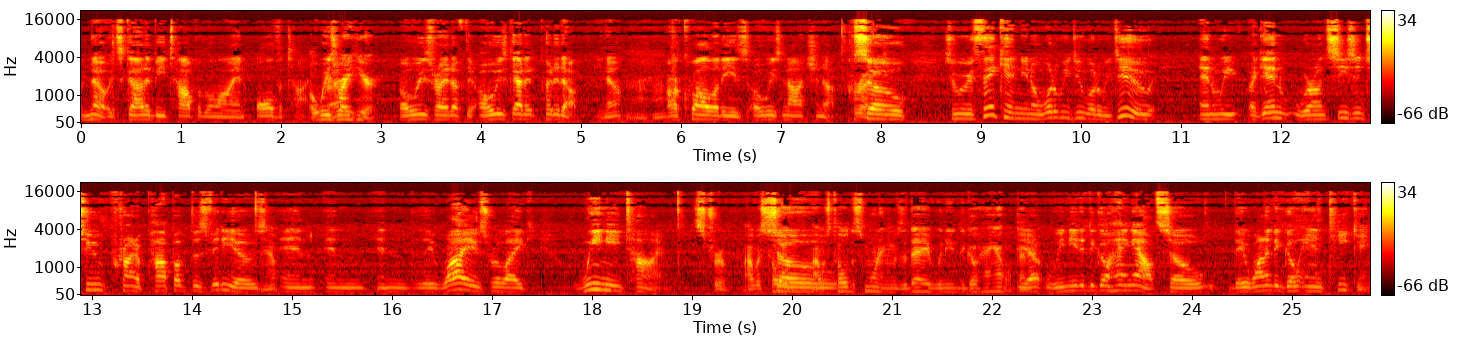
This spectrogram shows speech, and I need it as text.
no, it's got to be top of the line all the time. Always right, here. always right up there. Always got to put it up. You know, our quality is always notching up. Correct. So, so we were thinking, you know, what do we do? What do we do? And we again, we're on season two, trying to pop up those videos, Yep. and and and the wives were like, we need time. It's true. I was told. I was told this morning it was the day we needed to go hang out with them. Yeah, we needed to go hang out. So they wanted to go antiquing,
